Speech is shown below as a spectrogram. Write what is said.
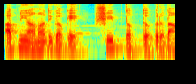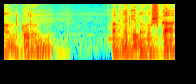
আপনি আমাদিগকে শিবতত্ত্ব প্রদান করুন। আপনাকে নমস্কার।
